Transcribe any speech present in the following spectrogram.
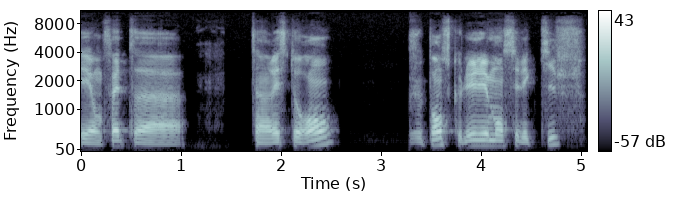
et en fait c'est un restaurant. Je pense que l'élément sélectif,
